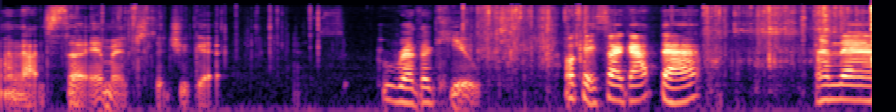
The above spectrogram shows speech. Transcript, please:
and that's the image that you get. It's rather cute. Okay, so I got that. And then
